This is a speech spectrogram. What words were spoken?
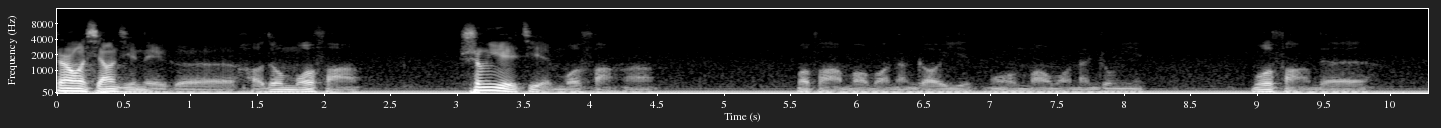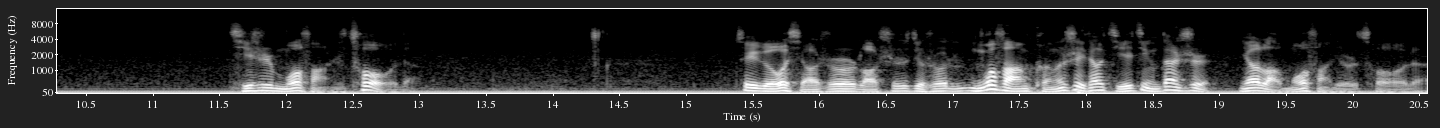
这让我想起那个好多模仿声乐界模仿啊，模仿某某男高音，某某某男中音，模仿的其实模仿是错误的。这个我小时候老师就说模仿可能是一条捷径，但是你要老模仿就是错误的。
